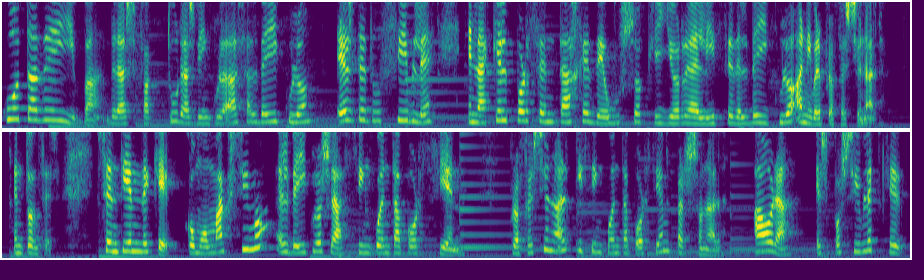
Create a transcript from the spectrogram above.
cuota de IVA de las facturas vinculadas al vehículo es deducible en aquel porcentaje de uso que yo realice del vehículo a nivel profesional. Entonces, se entiende que como máximo el vehículo será 50% profesional y 50% personal. Ahora, es posible que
